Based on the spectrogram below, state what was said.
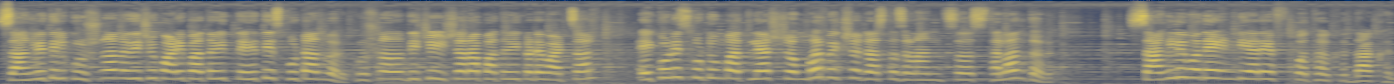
सांगलीतील कृष्णा नदीची पाणी पातळी तेहतीस फुटांवर. कृष्णा नदीची इशारा पातळीकडे वाटचाल. एकोणीस कुटुंबातल्या शंभरपेक्षा जास्त जणांचं स्थलांतर. सांगलीमध्ये एनडीआरएफ पथक दाखल.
